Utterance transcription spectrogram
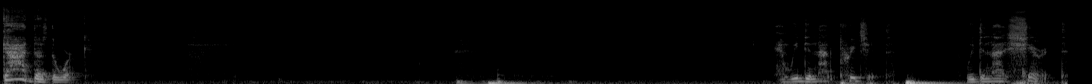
God does the work. And we did not preach it, we did not share it.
